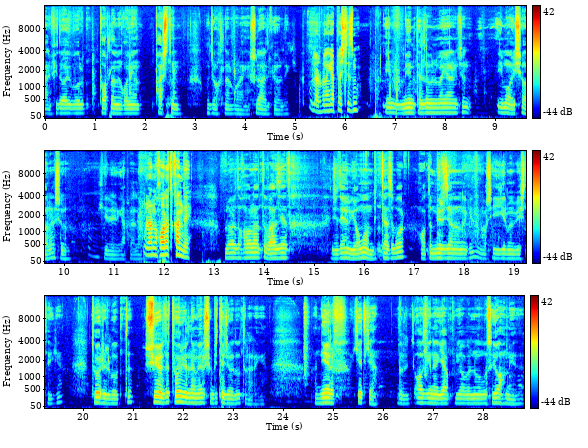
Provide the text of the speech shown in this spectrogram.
Hali fidoyi bo'lib portlamay qolgan pashtun mujohidlar bor ekan. Shularni ko'rdik. Ular bilan gaplashdingizmi? Endi men tilni bilmaganim uchun imo ishora shu kerak gaplar. Ularning holati qanday? Ularning holati, vaziyat juda ham yomon. Bittasi bor, oti Mirjanon ekan, yoshi 25 ta ekan. 4 yil bo'libdi. Shu yerda 4 yildan beri shu bitta joyda o'tirar ekan. Nerv ketgan. Bir ozgina gap yo bir nima bo'lsa yoqmaydi.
